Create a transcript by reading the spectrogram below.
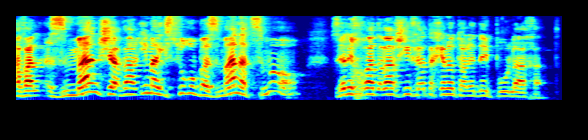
אבל זמן שעבר, אם האיסור הוא בזמן עצמו, זה לכאורה דבר שאי אפשר לתקן אותו על ידי פעולה אחת.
